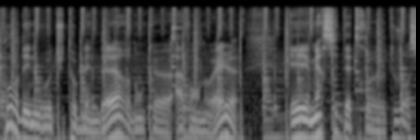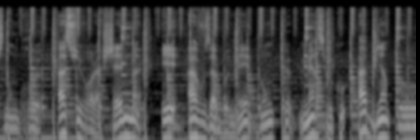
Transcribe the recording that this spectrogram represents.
pour des nouveaux tutos Blender, donc euh, avant Noël. Et merci d'être euh, toujours aussi nombreux à suivre la chaîne et à vous abonner. Donc merci beaucoup, à bientôt.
